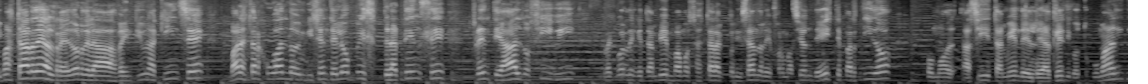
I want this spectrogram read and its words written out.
Y más tarde, alrededor de las 21.15, van a estar jugando en Vicente López Platense frente a Aldo Civi. Recuerden que también vamos a estar actualizando la información de este partido, como así también del de Atlético Tucumán,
